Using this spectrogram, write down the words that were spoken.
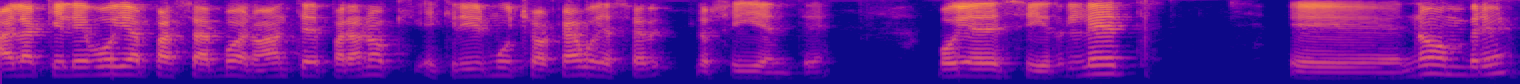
a la que le voy a pasar. Bueno, antes, para no escribir mucho acá, voy a hacer lo siguiente. Voy a decir let eh, nombre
